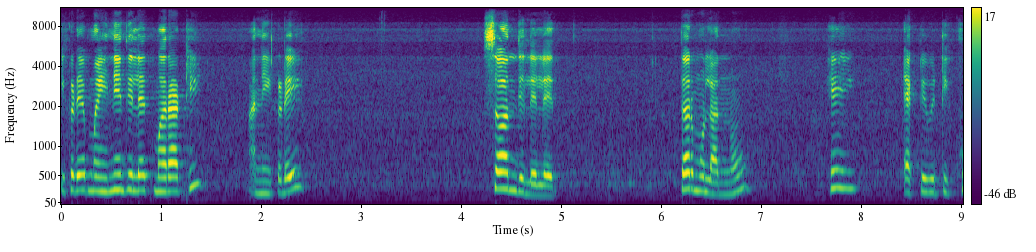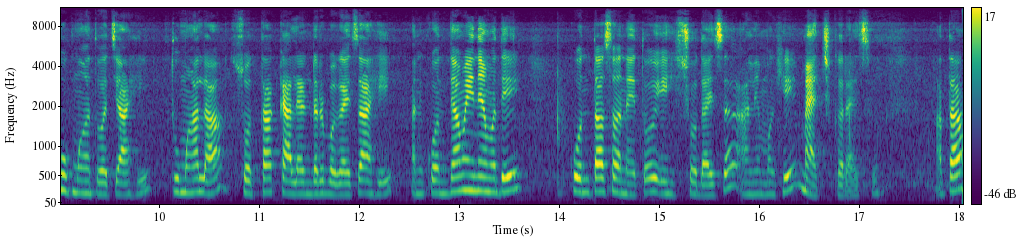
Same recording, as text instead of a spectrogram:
इकडे महिने दिलेत मराठी आणि इकडे सण दिलेले आहेत. तर मुलांनो हे ॲक्टिव्हिटी खूप महत्त्वाची आहे. तुम्हाला स्वतः कॅलेंडर बघायचं आहे आणि कोणत्या महिन्यामध्ये कोणता सण येतो हे शोधायचं आणि मग हे मॅच करायचं. आता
